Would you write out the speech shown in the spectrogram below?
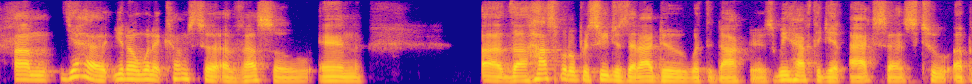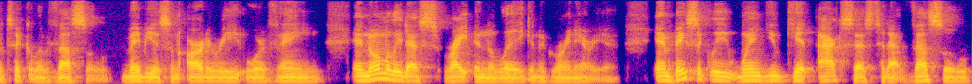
um, yeah, you know, when it comes to a vessel and uh, the hospital procedures that I do with the doctors, we have to get access to a particular vessel. Maybe it's an artery or vein. And normally that's right in the leg, in the groin area. And basically, when you get access to that vessel,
